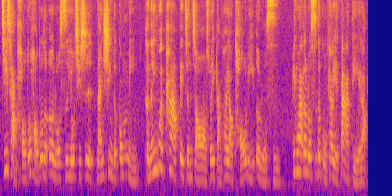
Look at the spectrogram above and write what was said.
机场好 多好多的俄罗斯，尤其是男性的公民，可能因为怕被征召啊，所以赶快要逃离俄罗斯。另外，俄罗斯的股票也大跌啊，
